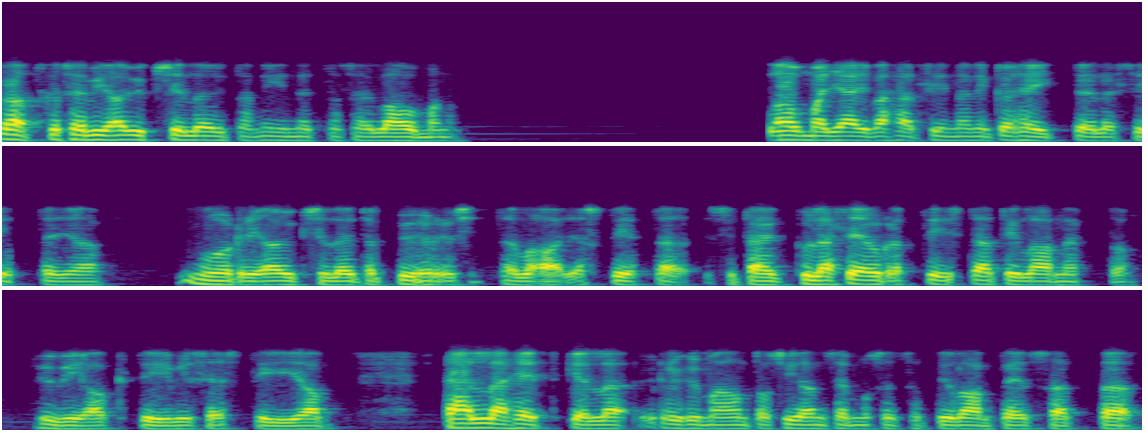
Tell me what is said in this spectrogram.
ratkaisevia yksilöitä niin, että se lauman, lauma jäi vähän siinä niin heitteelle sitten ja nuoria yksilöitä pyöri sitten laajasti, että sitä kyllä seurattiin sitä tilannetta hyvin aktiivisesti ja tällä hetkellä ryhmä on tosiaan semmoisessa tilanteessa, että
